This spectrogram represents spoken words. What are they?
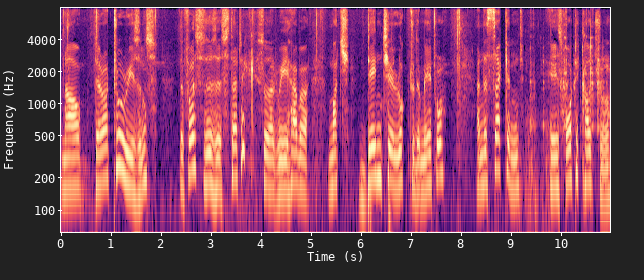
Now, there are two reasons. The first is aesthetic, so that we have a much daintier look to the maple. And the second is horticultural,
